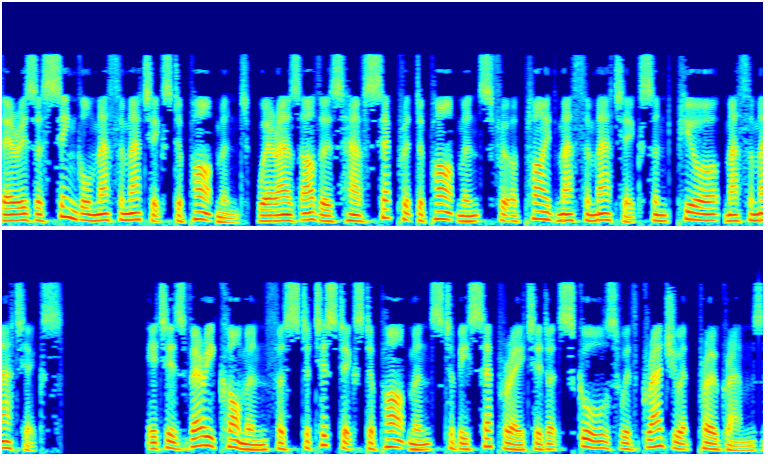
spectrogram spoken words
there is a single mathematics department, whereas others have separate departments for applied mathematics and pure mathematics. It is very common for statistics departments to be separated at schools with graduate programs,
